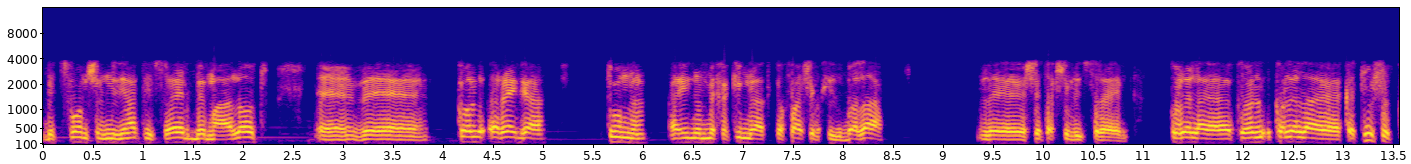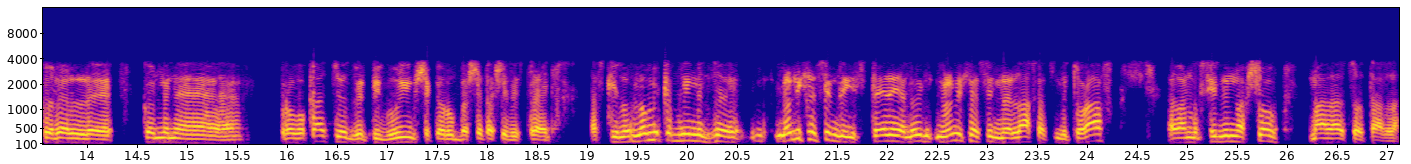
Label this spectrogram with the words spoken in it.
בצפון של מדינת ישראל במעלות, אה, וכל רגע טון היינו מחכים להתקפה של חיזבאללה לשטח של ישראל. כולל, כולל, כולל הקטושות, כולל כל מיני פרובוקציות ופיגועים שקרו בשטח של ישראל. אז כאילו לא מקבלים את זה, לא נכנסים להיסטריה, לא, לא נכנסים ללחץ מטורף, אבל מתחילים לחשוב מה לעשות הלאה.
